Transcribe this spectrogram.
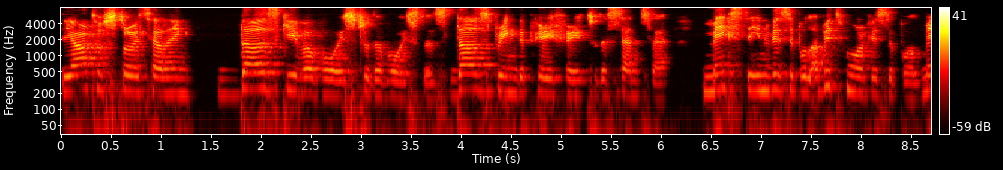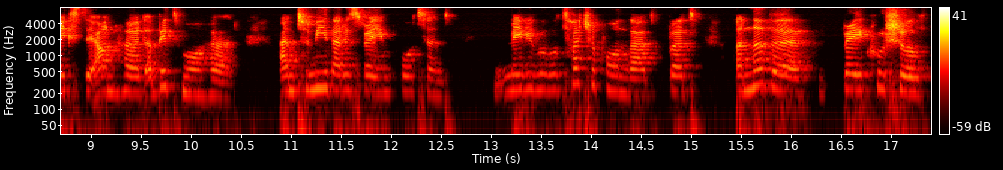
the art of storytelling, does give a voice to the voiceless, does bring the periphery to the center, makes the invisible a bit more visible, makes the unheard a bit more heard. And to me, that is very important. Maybe we will touch upon that. But another very crucial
